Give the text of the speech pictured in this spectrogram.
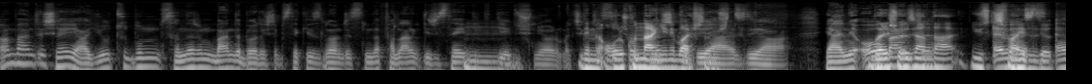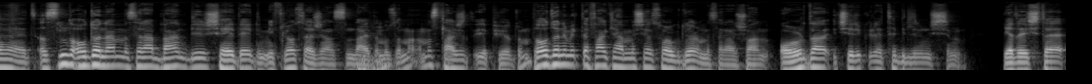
Ama bence şey ya YouTube'un sanırım ben de böyle işte bir 8 yıl öncesinde falan girseydik Hmm. diye düşünüyorum açıkçası. Değil mi? Çok Orkunlar yeni başka bir başlamıştı. yerdi ya. Yani o Barış bence... Özcan daha 100 kişi falan Evet, izliyordu. evet. Aslında o dönem mesela ben bir şeydeydim. Influencer Hı ajansındaydım hı. o zaman ama staj yapıyordum. Ve o dönem ilk defa kendime şey sorguluyorum mesela şu an. Orada içerik üretebilirmişim. Ya da işte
